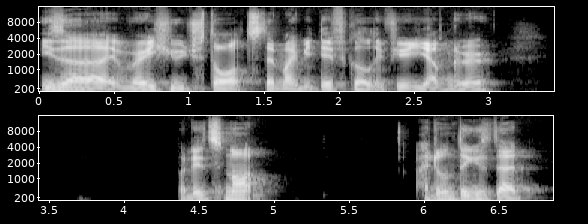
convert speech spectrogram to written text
These are very huge thoughts that might be difficult if you're younger. But it's not, I don't think it's that,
